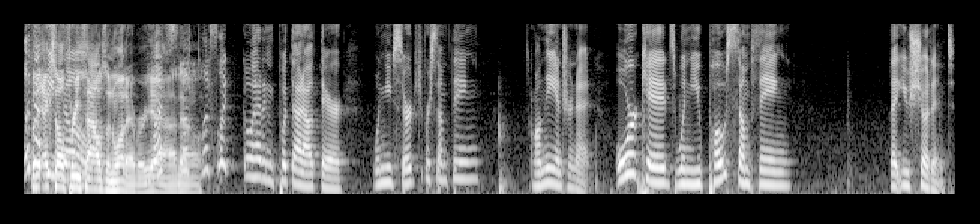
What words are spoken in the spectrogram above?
let for the XL three thousand whatever. Yeah. let's, no. let, let's like go ahead and put that out there. When you search for something on the internet, or kids, when you post something that you shouldn't,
